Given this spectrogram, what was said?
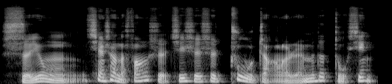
使用线上的方式，其实是助长了人们的赌性，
